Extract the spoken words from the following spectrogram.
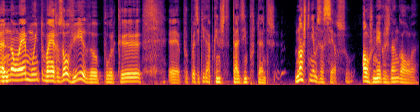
não é muito bem resolvido, porque, uh, porque depois aqui há pequenos detalhes importantes. Nós tínhamos acesso aos negros de Angola.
